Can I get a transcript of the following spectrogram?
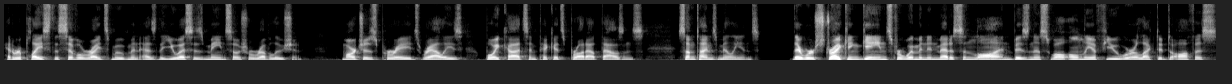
had replaced the civil rights movement as the U.S.'s main social revolution. Marches, parades, rallies, boycotts, and pickets brought out thousands, sometimes millions. There were striking gains for women in medicine, law, and business, while only a few were elected to office.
